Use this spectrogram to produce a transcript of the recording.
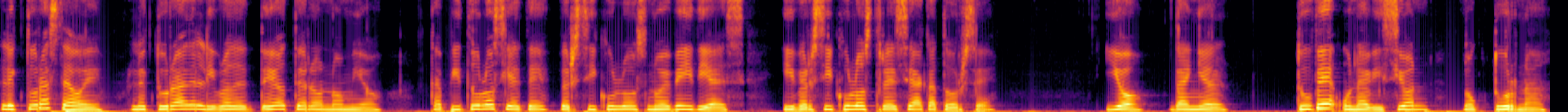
Lecturas de hoy. Lectura del libro de Deuteronomio, capítulo 7, versículos 9 y 10 y versículos 13 a 14. Yo, Daniel, tuve una visión nocturna.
